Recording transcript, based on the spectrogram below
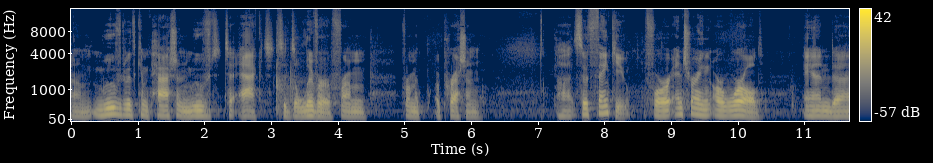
um, moved with compassion, moved to act, to deliver from, from oppression. Uh, so thank you for entering our world and uh,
